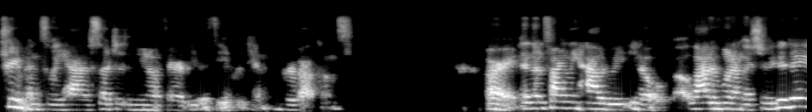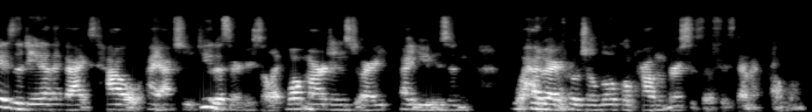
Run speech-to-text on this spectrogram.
treatments we have, such as immunotherapy, to see if we can improve outcomes. All right, and then finally, how do we, you know, a lot of what I'm going to show you today is the data that guides how I actually do the surgery. So, like, what margins do I, I use, and how do I approach a local problem versus a systemic problem?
